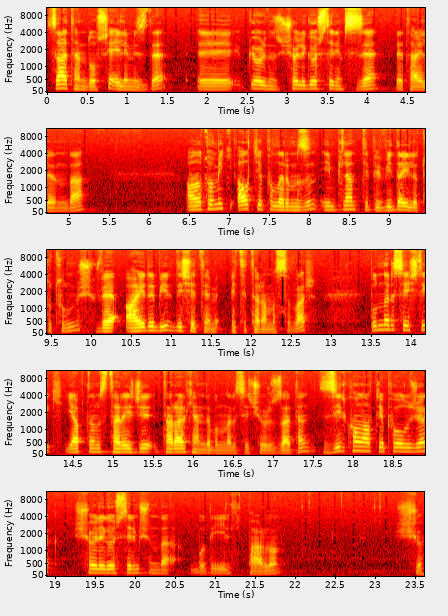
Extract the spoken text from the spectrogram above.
zaten dosya elimizde. E, gördüğünüz şöyle göstereyim size detaylarını da. Anatomik altyapılarımızın implant tipi vida ile tutulmuş ve ayrı bir diş eti, eti taraması var. Bunları seçtik. Yaptığımız tarayıcı tararken de bunları seçiyoruz zaten. Zirkon altyapı olacak. Şöyle göstereyim şunu da bu değil pardon. Şu.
